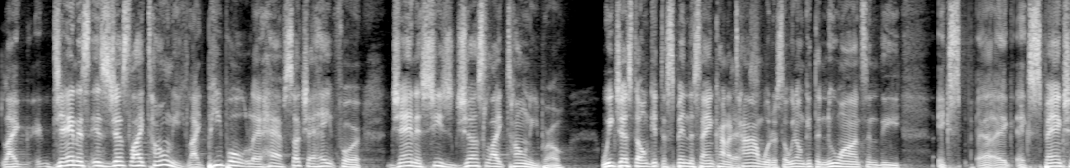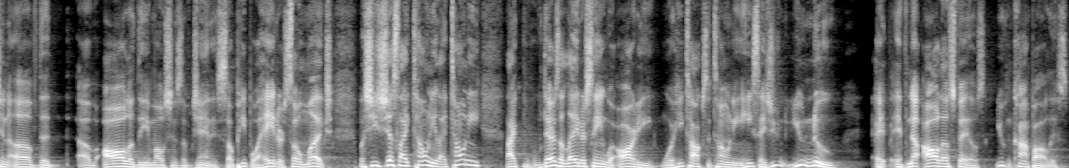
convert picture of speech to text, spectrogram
like janice is just like tony like people that have such a hate for janice she's just like tony bro we just don't get to spend the same kind of time with her so we don't get the nuance and the ex- uh, expansion of the of all of the emotions of Janice. So people hate her so much, but she's just like Tony. Like Tony, like there's a later scene with Artie where he talks to Tony and he says, "You you knew if, if not all else fails, you can comp all this.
